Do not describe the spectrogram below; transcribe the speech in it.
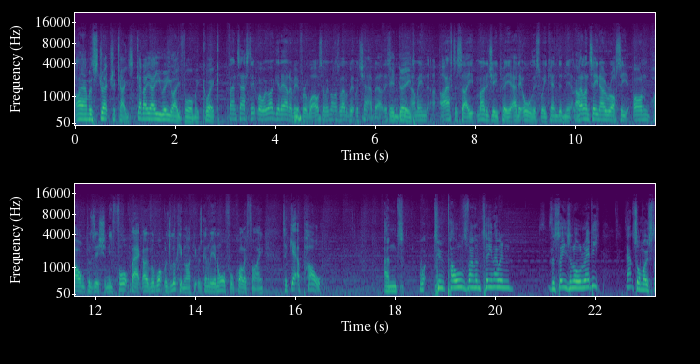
I am a stretcher case. Get a A relay for me, quick. Fantastic. Well, we won't get out of here for a while, so we might as well have a bit of a chat about this. Indeed. I mean, I have to say, MotoGP had it all this weekend, didn't it? Oh. Valentino Rossi on pole position. He fought back over what was looking like it was going to be an awful qualifying to get a pole. And what, two poles, Valentino, in the season already? That's almost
